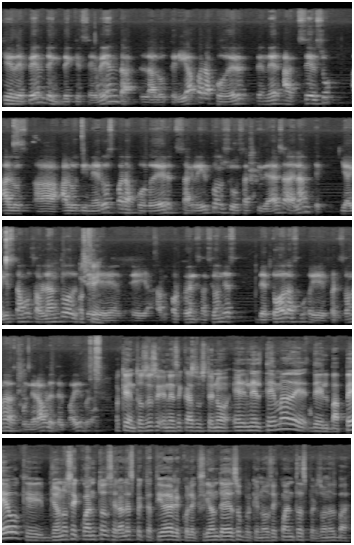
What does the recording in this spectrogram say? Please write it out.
que dependen de que se venda la lotería para poder tener acceso a los, a, los dineros para poder salir con sus actividades adelante. Y ahí estamos hablando de eh, organizaciones de todas las eh, personas vulnerables del país, ¿verdad? Ok, entonces en ese caso usted no. En el tema de, del vapeo, que yo no sé cuánto será la expectativa de recolección de eso, porque no sé cuántas personas va,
